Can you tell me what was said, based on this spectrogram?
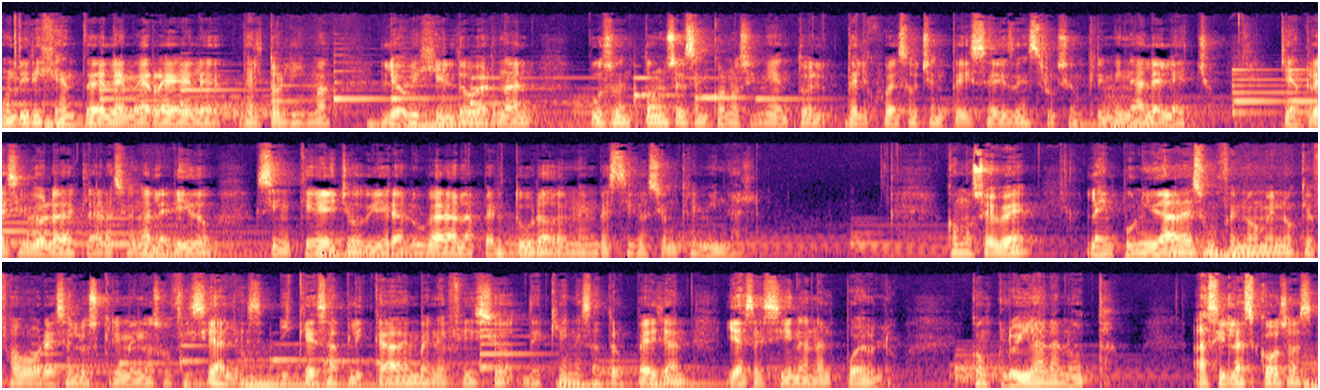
Un dirigente del MRL del Tolima, Leovigildo Bernal, puso entonces en conocimiento del juez 86 de instrucción criminal el hecho, quien recibió la declaración al herido sin que ello diera lugar a la apertura de una investigación criminal. Como se ve, la impunidad es un fenómeno que favorece los crímenes oficiales y que es aplicada en beneficio de quienes atropellan y asesinan al pueblo, concluía la nota. Así las cosas,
